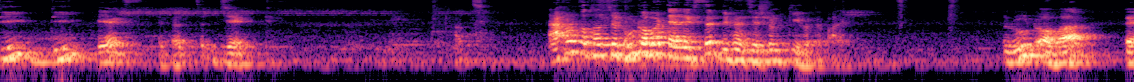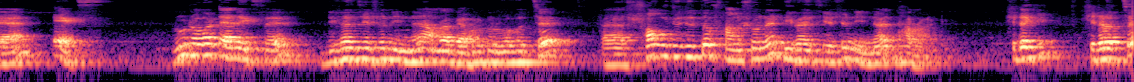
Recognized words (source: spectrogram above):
ডি ডি এক্স এটা হচ্ছে জেড আচ্ছা। এখন কথা হচ্ছে রুট ওভার ট্যান এক্সের ডিফারেন্সিয়েশন কি হতে পারে? Root over tan X root over tan এক্সের ডিফারেন্সিয়েশন নির্ণয়ে আমরা ব্যবহার করব হচ্ছে সংযোজিত ফাংশনের ডিফারেন্সিয়েশন নির্ণয়ের ধারণাটি। সেটা কি? সেটা হচ্ছে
